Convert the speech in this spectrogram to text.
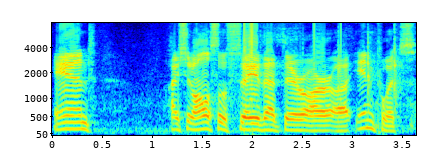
And I should also say that there are uh, inputs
